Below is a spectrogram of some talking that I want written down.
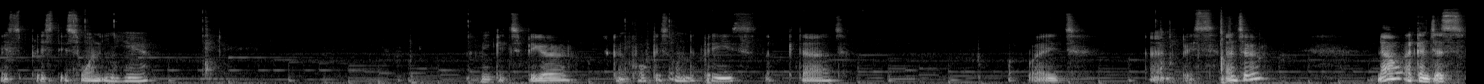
let's place this one in here. Make it bigger. You can focus on the face like that. Alright. And press enter now I can just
